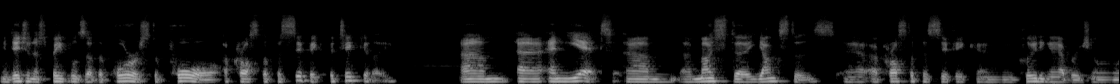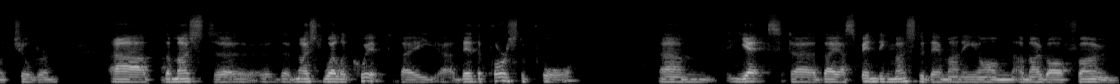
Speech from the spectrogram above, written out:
Indigenous peoples are the poorest of poor across the Pacific, particularly. Um, uh, and yet, um, uh, most uh, youngsters uh, across the Pacific, including Aboriginal children, are the most uh, the most well equipped. They uh, they're the poorest of poor, um, yet they are spending most of their money on a mobile phone.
